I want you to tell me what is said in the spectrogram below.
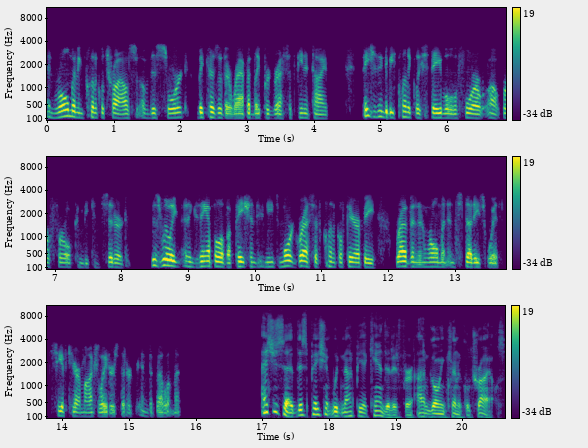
enrollment in clinical trials of this sort because of their rapidly progressive phenotype patients need to be clinically stable before uh, referral can be considered. This is really an example of a patient who needs more aggressive clinical therapy rather than enrollment in studies with CFTR modulators that are in development. As you said, this patient would not be a candidate for ongoing clinical trials.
